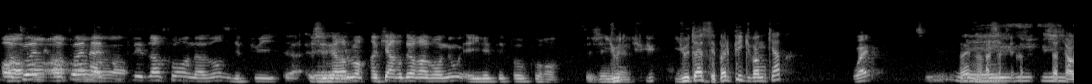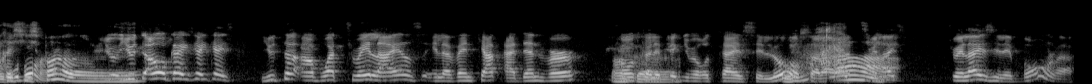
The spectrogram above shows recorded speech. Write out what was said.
Antoine, oh, oh, oh, Antoine a toutes les infos en avance depuis euh, généralement un quart d'heure avant nous et il n'était pas au courant. C'est génial. Utah, c'est pas le pic 24 Ouais. ouais non, ça, il, ça, fait un précise gros pas. Euh... Utah, oh, guys, guys, guys. Utah envoie Trey Lyles et le 24 à Denver contre okay. le pic numéro 13. C'est lourd, ça. Là. Ah. Trey Lyles, il est bon, là.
